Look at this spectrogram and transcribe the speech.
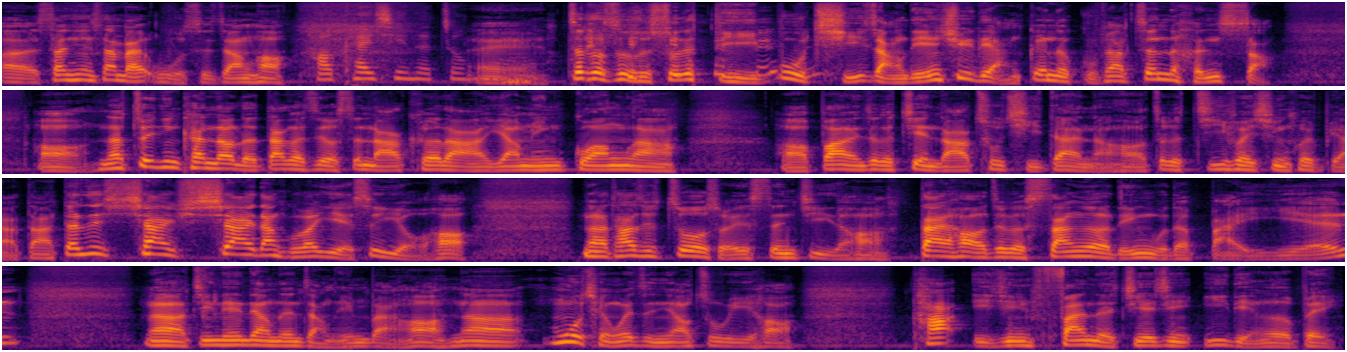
呃三千三百五十张哈。好开心的中午，哎，这个是属于底部起涨，连续两根的股票真的很少哦。那最近看到的大概只有森达科啦、阳明光啦，好、包含这个建达出奇蛋啦哈，这个机会性会比较大。但是下下一档股票也是有哈，那它是做所谓生计的哈，代号这个三二零五的百元，那今天亮灯涨停板哈，那目前为止你要注意哈，它已经翻了接近一点二倍，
